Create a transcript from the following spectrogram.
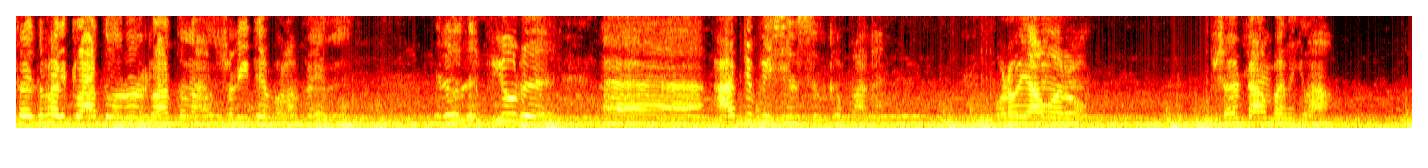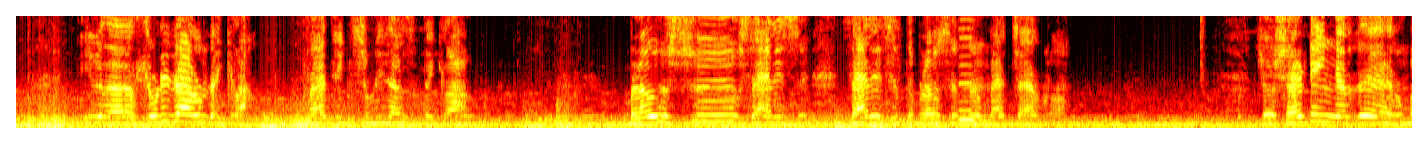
ஸோ இந்த மாதிரி கிளாத்து ஒரு ஒரு கிளாத்தும் நான் சொல்லிகிட்டே போகலாம் பேர். இது வந்து பியூரு ஆர்டிஃபிஷியல்ஸ் இருக்குப்பாங்க புடவையாகவும் வரும். ஷர்ட்டாகவும் பண்ணிக்கலாம். இதில் சுடிதாரும் தைக்கலாம். மேட்சிங் சுடிதார்ஸ் தைக்கலாம். Blouse saris saris with blouse இன்னும் மேட்சாக இருக்கும். ஸோ ஷர்ட்டிங்கிறது ரொம்ப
